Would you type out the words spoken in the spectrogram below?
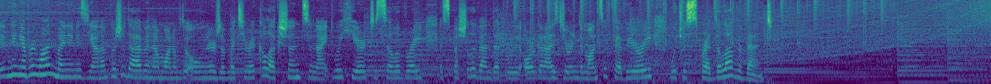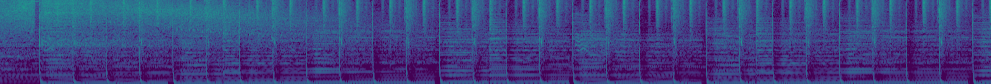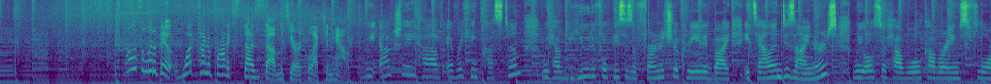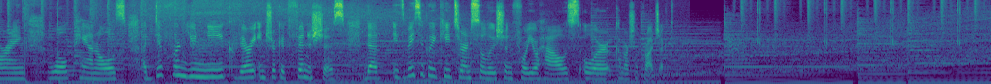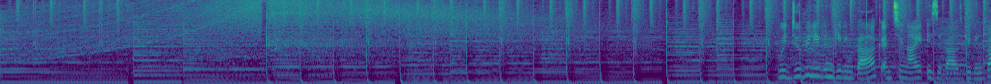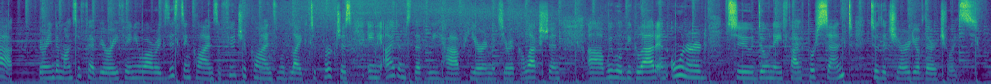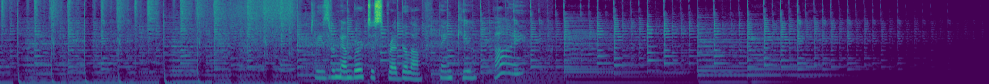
Good evening, everyone. My name is Yana Pozhadaeva, and I'm one of the owners of Materia Collection. Tonight, we're here to celebrate a special event that we organized during the month of February, which is Spread the Love event. A little bit, what kind of products does the Materia Collection have? We actually have everything custom. We have beautiful pieces of furniture created by Italian designers. We also have wall coverings, flooring, wall panels, a different, unique, very intricate finishes that it's basically a key turn solution for your house or commercial project. We do believe in giving back, and tonight is about giving back. During the month of February, if any of our existing clients or future clients would like to purchase any items that we have here in Materia Collection, uh, we will be glad and honored to donate 5% to the charity of their choice. Please remember to spread the love. Thank you. Bye.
